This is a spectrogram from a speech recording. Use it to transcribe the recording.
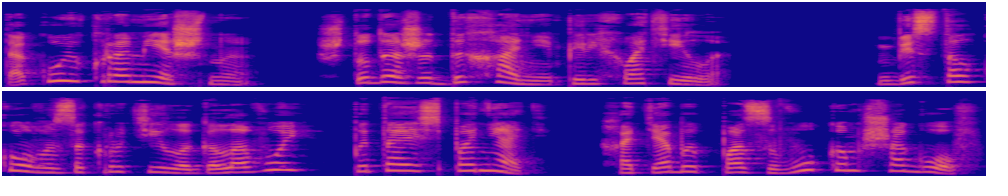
Такую кромешную, что даже дыхание перехватило. Бестолково закрутила головой, пытаясь понять, хотя бы по звукам шагов,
